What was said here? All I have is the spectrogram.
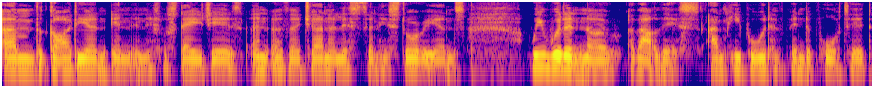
um, The Guardian in initial stages and other journalists and historians, we wouldn't know about this and people would have been deported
